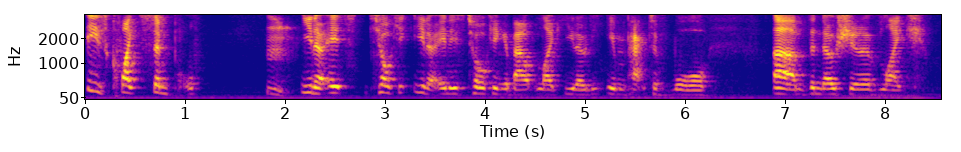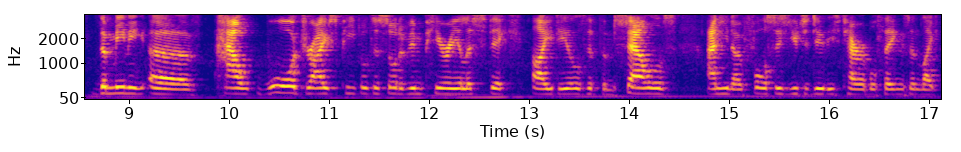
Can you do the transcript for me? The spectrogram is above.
is quite simple. Hmm. You know, it's talking. You know, it is talking about like you know the impact of war, um, the notion of like the meaning of how war drives people to sort of imperialistic ideals of themselves and you know forces you to do these terrible things and like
